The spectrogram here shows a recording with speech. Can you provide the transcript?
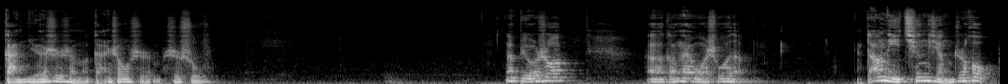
感觉是什么？感受是什么？是舒服。那比如说，呃，刚才我说的，当你清醒之后，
